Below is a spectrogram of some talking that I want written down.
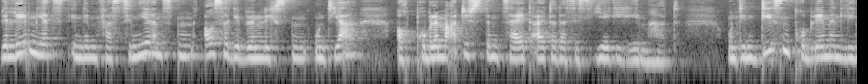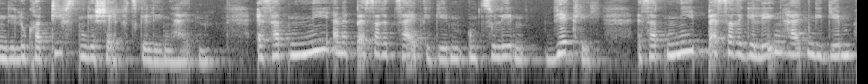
Wir leben jetzt in dem faszinierendsten, außergewöhnlichsten und ja, auch problematischsten Zeitalter, das es je gegeben hat. Und in diesen Problemen liegen die lukrativsten Geschäftsgelegenheiten. Es hat nie eine bessere Zeit gegeben, um zu leben. Wirklich. Es hat nie bessere Gelegenheiten gegeben,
